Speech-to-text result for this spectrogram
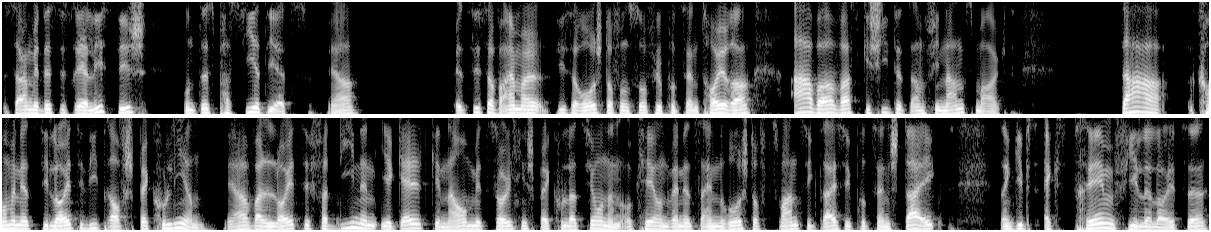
sagen wir, das ist realistisch und das passiert jetzt. Ja, jetzt ist auf einmal dieser Rohstoff um so viel Prozent teurer. Aber was geschieht jetzt am Finanzmarkt? Da kommen jetzt die Leute, die drauf spekulieren. Ja, weil Leute verdienen ihr Geld genau mit solchen Spekulationen. Okay, und wenn jetzt ein Rohstoff 20, 30 Prozent steigt, dann gibt es extrem viele Leute,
